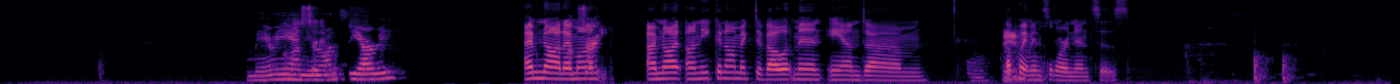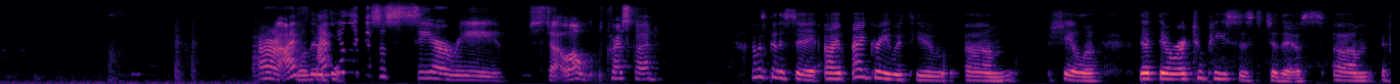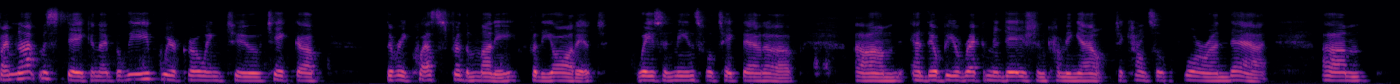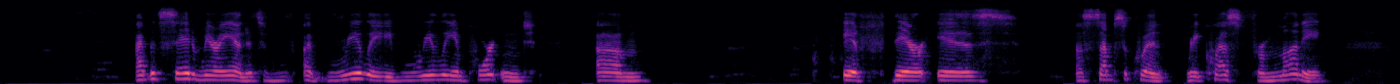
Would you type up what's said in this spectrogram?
Marianne, Unless you're on CRE? i'm not i'm, I'm on sorry? i'm not on economic development and um, Oh, And- appointments and ordinances I don't know. I, Well, I feel like this is CRE stuff. Oh, Chris, go ahead. I was going to say, I, I agree with you, um, Sheila, that there are two pieces to this. Um, if I'm not mistaken, I believe we're going to take up the request for the money for the audit. Ways and Means will take that up. Um, and there'll be a recommendation coming out to council floor on that. Um, I would say to Marianne, it's a really, really important um, if there is a subsequent request for money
